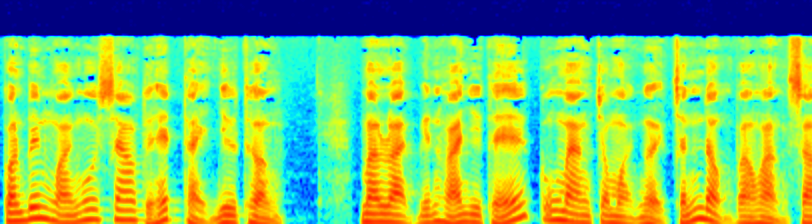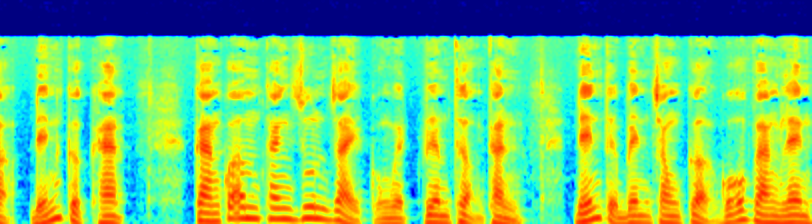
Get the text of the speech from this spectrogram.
còn bên ngoài ngôi sao thì hết thảy như thường mà loại biến hóa như thế cũng mang cho mọi người chấn động và hoảng sợ đến cực hạn. Càng có âm thanh run rẩy của Nguyệt Viêm Thượng Thần đến từ bên trong cửa gỗ vang lên.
